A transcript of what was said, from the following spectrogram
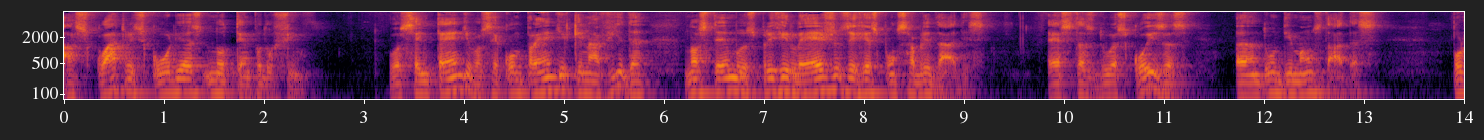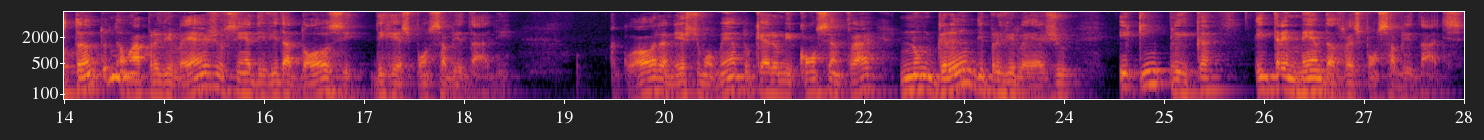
As Quatro Escolhas no Tempo do Fim. Você entende, você compreende que na vida nós temos privilégios e responsabilidades. Estas duas coisas andam de mãos dadas. Portanto, não há privilégio sem a devida dose de responsabilidade. Agora, neste momento, quero me concentrar num grande privilégio e que implica em tremendas responsabilidades.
